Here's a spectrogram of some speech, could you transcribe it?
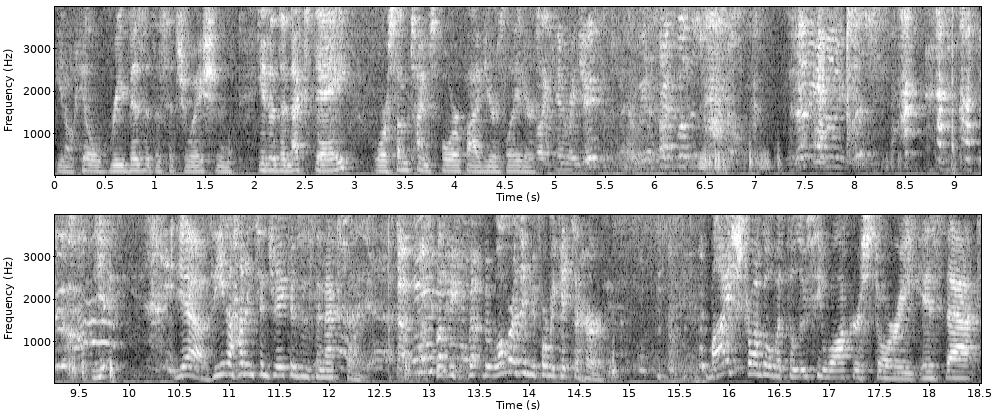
you know he'll revisit the situation either the next day or sometimes four or five years later. Like Henry Jacobs, man. We gotta talk about this for a minute. Is that even on your list? Yeah, yeah, Zina Huntington Jacobs is the next one. But, but, but one more thing before we get to her. My struggle with the Lucy Walker story is that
